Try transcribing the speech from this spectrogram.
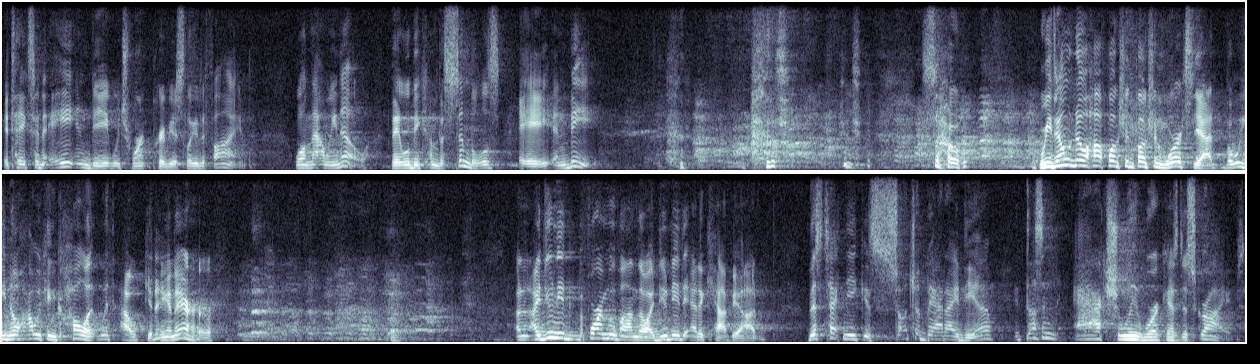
It takes an A and B, which weren't previously defined. Well, now we know. They will become the symbols A and B. so we don't know how function function works yet, but we know how we can call it without getting an error. And I do need, before I move on though, I do need to add a caveat. This technique is such a bad idea, it doesn't actually work as described.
